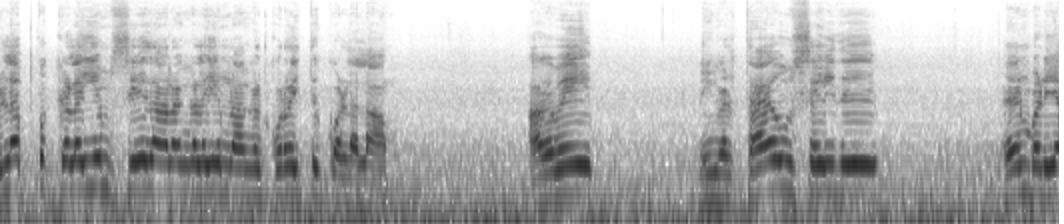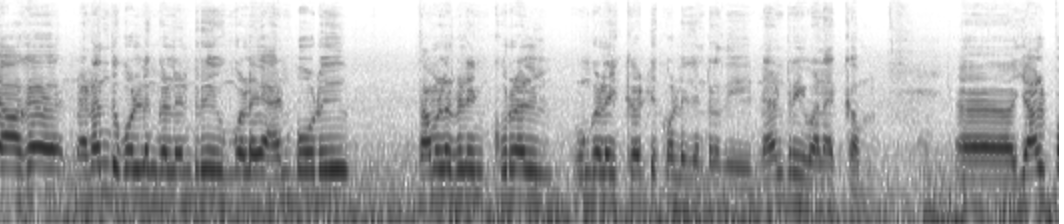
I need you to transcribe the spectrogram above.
இழப்புகளையும் சேதாரங்களையும் நாங்கள் குறைத்து கொள்ளலாம். ஆகவே நீங்கள் தயவு செய்து ஏன்படியாக நடந்து கொள்ளுங்கள் என்று உங்களை அன்போடு தமிழர்களின் குரல் உங்களை கேட்டுக்கொள்ளுகின்றது. நன்றி வணக்கம். யாழ்ப்பாணம்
